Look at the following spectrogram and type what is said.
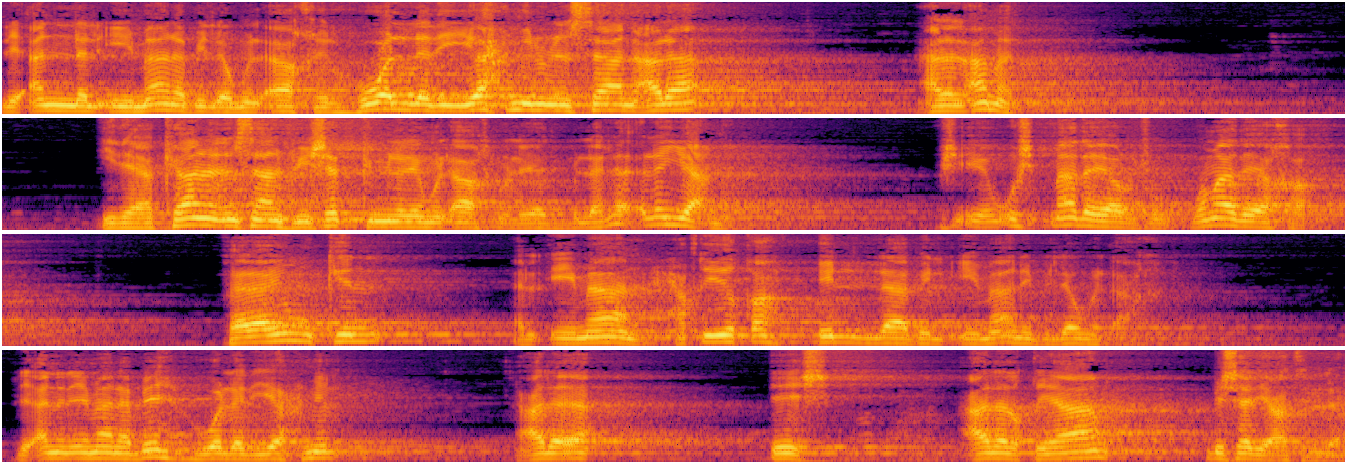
لأن الإيمان باليوم الآخر هو الذي يحمل الإنسان على على العمل. إذا كان الإنسان في شك من اليوم الآخر والعياذ بالله لا لن يعمل. ماذا يرجو وماذا يخاف؟ فلا يمكن الإيمان حقيقة إلا بالإيمان باليوم الآخر. لأن الإيمان به هو الذي يحمل على إيش؟ على القيام بشريعة الله.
